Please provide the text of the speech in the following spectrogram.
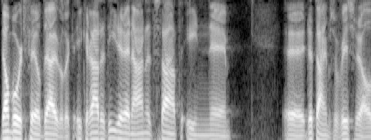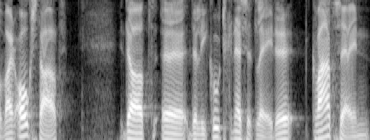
dan wordt veel duidelijk. Ik raad het iedereen aan. Het staat in uh, The Times of Israel, waar ook staat dat de Likud-Knesset-leden kwaad zijn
